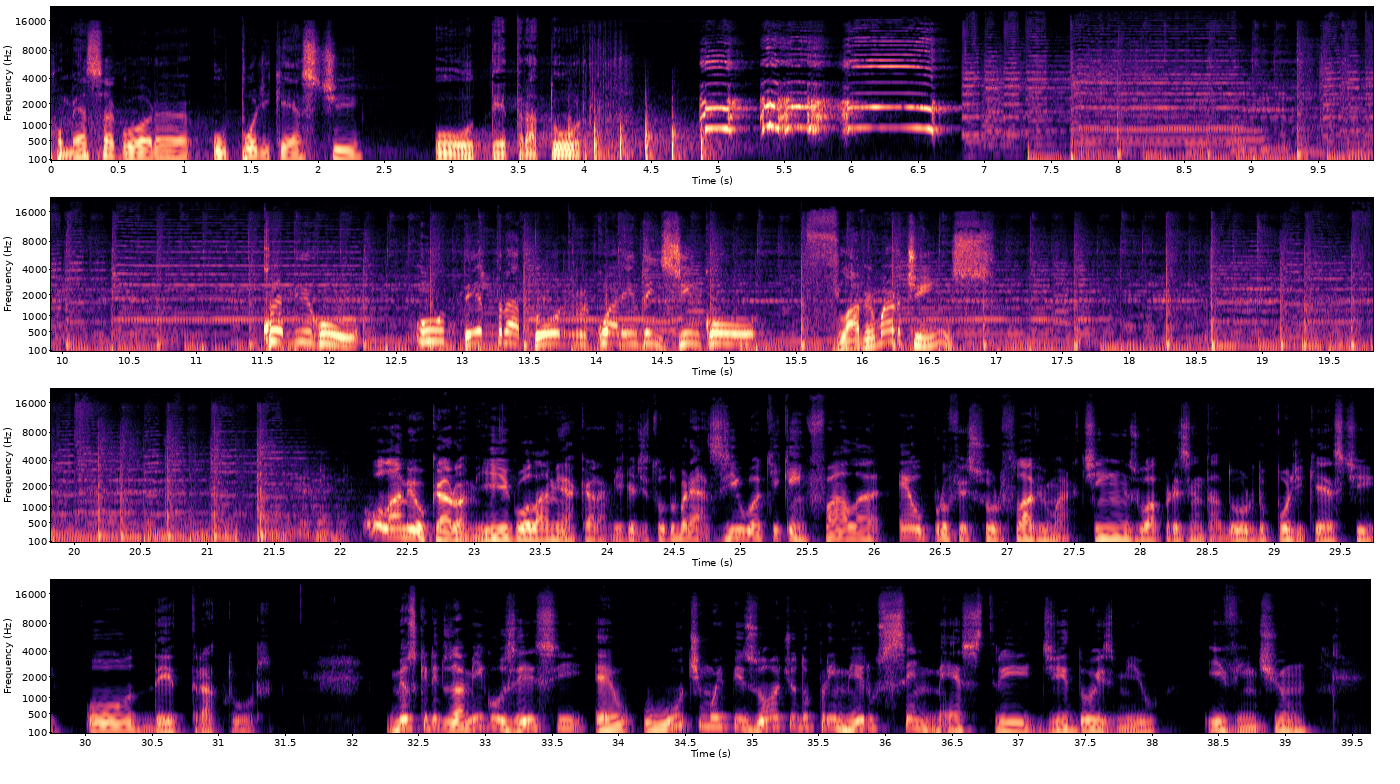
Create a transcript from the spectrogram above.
Começa agora o podcast O Detrator. Comigo, o Detrator 45, Flávio Martins. Olá, meu caro amigo, olá, minha cara amiga de todo o Brasil. Aqui quem fala é o professor Flávio Martins, o apresentador do podcast O Detrator. Meus queridos amigos, esse é o último episódio do primeiro semestre de 2021.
